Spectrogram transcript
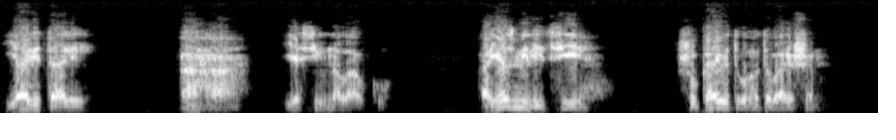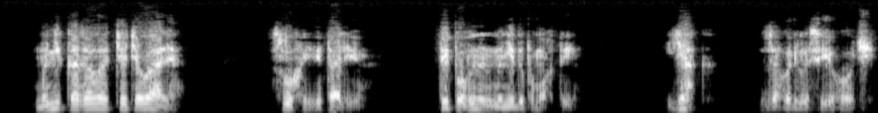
Я Віталій. Ага, я сів на лавку. А я з міліції. Шукаю твого товариша. Мені казала тьотя Валя. Слухай, Віталію, ти повинен мені допомогти. Як? загорілися його очі.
